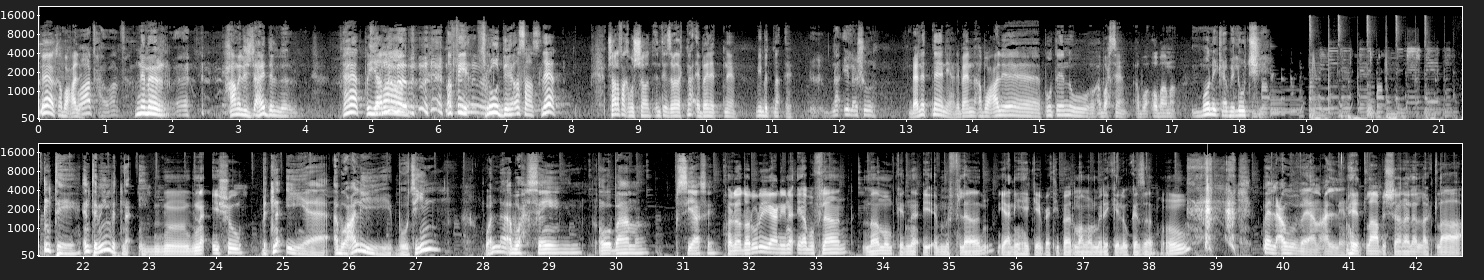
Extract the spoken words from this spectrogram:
ليك أبو علي. واضحة واضحة. نمر. حامل هيدي ال... هيك طيران. ما في فرودة قصص. ليك. بشرفك أبو الشاد أنت إذا بدك تنقي بين الاثنين مين بتنقي؟ نقي لشو؟ بين الاثنين يعني بين أبو علي بوتين وأبو حسين أبو أوباما. مونيكا بيلوتشي. أنت أنت مين بتنقي؟ بنقي شو؟ بتنقي أبو علي بوتين ولا أبو حسين أوباما بالسياسة؟ هلا ضروري يعني نقي أبو فلان؟ ما ممكن نقي أم فلان. يعني هيك باعتبار ماما ميركل وكذا? ملعوبة يا معلم. هي طلع بالشارع لك طلع.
